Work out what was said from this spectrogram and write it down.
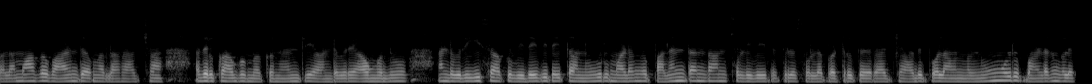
வளமாக வாழ்ந்தவங்கள ராஜா. அதற்காக உமக்கு நன்றி. ஆண்டவரே அவங்க நூ ஆண்டவர் ஈசாக்கு விதை விதைத்தான் நூறு மடங்கு பலன் தந்தான்னு சொல்லி வேதத்தில் சொல்லப்பட்டிருக்கு ராஜா. அதுபோல் அவங்க நூறு மடங்களை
